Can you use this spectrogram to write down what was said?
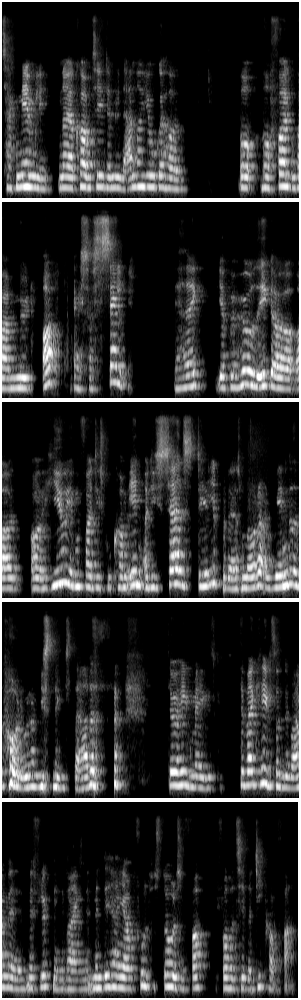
taknemmelig, når jeg kom til et af mine andre yogahold, hvor, hvor folk var mødt op af sig selv. Jeg, havde ikke, jeg behøvede ikke at, at, at hive i dem, for at de skulle komme ind, og de sad stille på deres måtter og ventede på, at undervisningen startede. det var helt magisk. Det var ikke helt sådan, det var med, med flygtningedrengene, men det har jeg jo fuld forståelse for, i forhold til, hvad de kom fra.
